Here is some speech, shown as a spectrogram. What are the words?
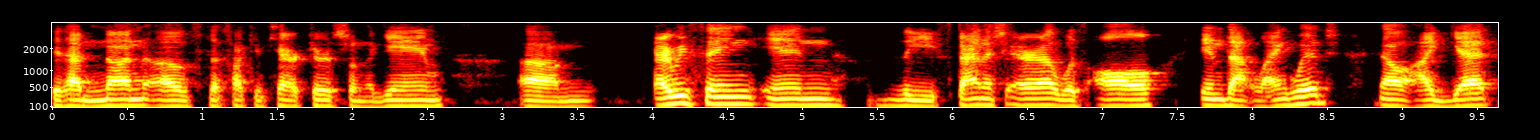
It had none of the fucking characters from the game. Um, everything in the Spanish era was all in that language. Now I get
